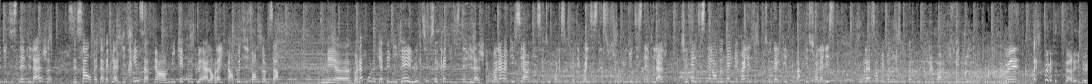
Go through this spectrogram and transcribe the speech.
Du Disney Village, c'est ça en fait avec la vitrine, ça fait un Mickey complet. Alors là il fait un peu difforme comme ça. Mais euh, voilà pour le café Mickey et l'ultime secret du Disney Village. Voilà ma Pixie Army, c'est tout pour les secrets des Walt Disney Studios et du Disney Village. J'ai fait le Disneyland Hotel mais pas les autres hôtels qui étaient marqués sur la liste pour la simple et bonne raison comme vous pouvez le voir il fait nuit. Mais sérieux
